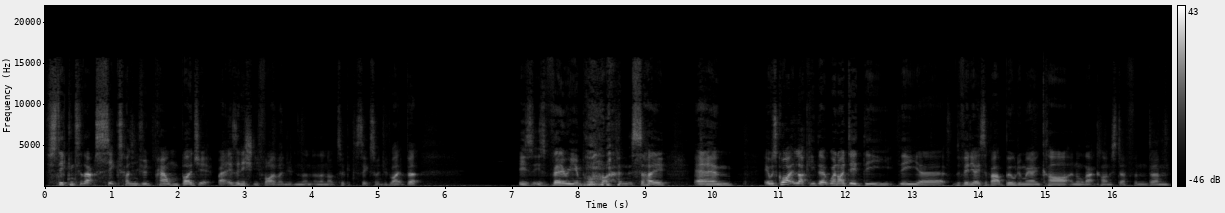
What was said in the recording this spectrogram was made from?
sticking to that six hundred pound budget. Well, it was initially five hundred, and, and then I took it to six hundred, right? But is is very important. so um, it was quite lucky that when I did the the uh, the videos about building my own car and all that kind of stuff, and um,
